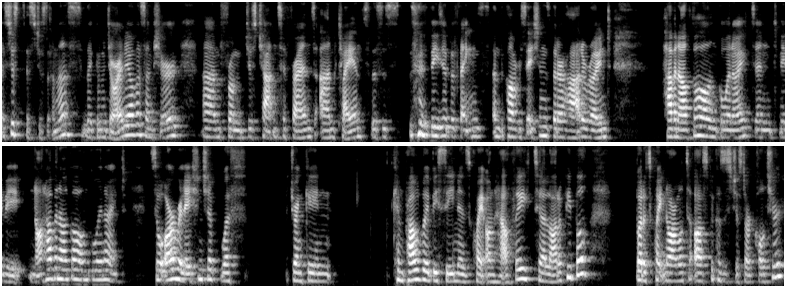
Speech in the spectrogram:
it's just it's just in us like a majority of us i'm sure um, from just chatting to friends and clients this is these are the things and the conversations that are had around having alcohol and going out and maybe not having alcohol and going out. So our relationship with drinking can probably be seen as quite unhealthy to a lot of people but it's quite normal to us because it's just our culture.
